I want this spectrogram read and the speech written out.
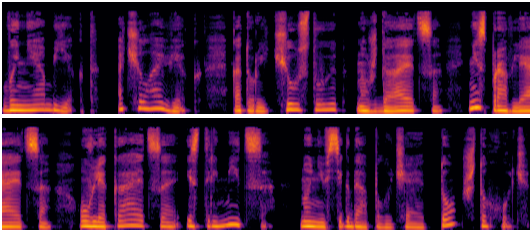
вы не объект, а человек, который чувствует, нуждается, не справляется, увлекается и стремится, но не всегда получает то, что хочет.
